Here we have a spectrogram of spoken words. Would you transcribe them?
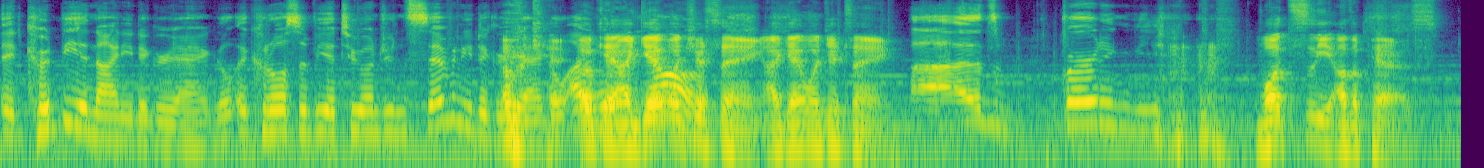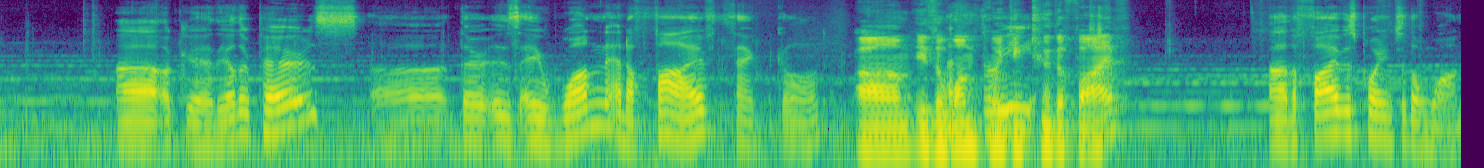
It could be a 90 degree angle. It could also be a 270 degree Okay, angle. okay, I get what you're saying. I get what you're saying. Uh, it's burning me. What's the other pairs? Uh, okay, the other pairs. Uh, there is a 1 and a 5, thank god. Um, is the A one pointing to the five? Uh, the 5 is pointing to the 1.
